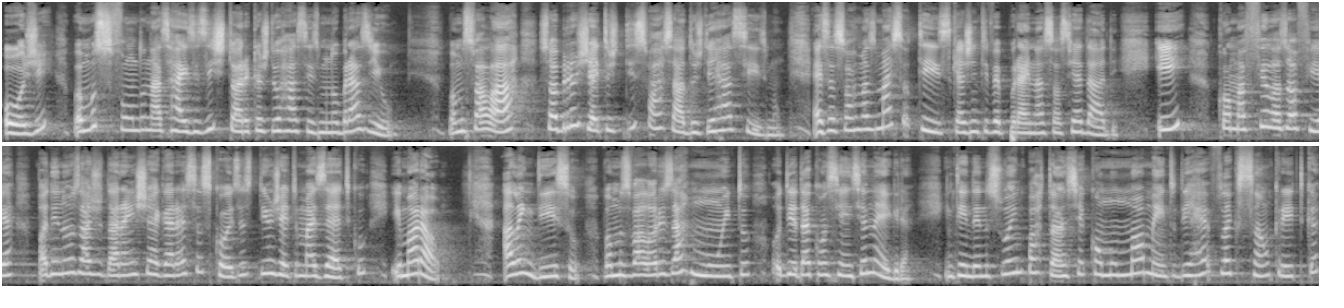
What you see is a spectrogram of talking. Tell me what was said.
Hoje, vamos fundo nas raízes históricas do racismo no Brasil. Vamos falar sobre os jeitos disfarçados de racismo, essas formas mais sutis que a gente vê por aí na sociedade, e como a filosofia pode nos ajudar a enxergar essas coisas de um jeito mais ético e moral. Além disso, vamos valorizar muito o Dia da Consciência Negra, entendendo sua importância como um momento de reflexão crítica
